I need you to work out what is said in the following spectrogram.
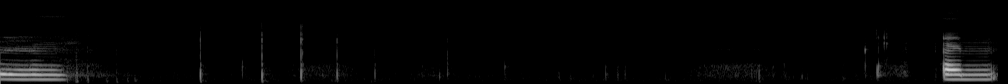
Ähm. Ähm.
